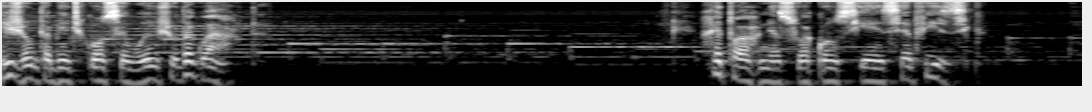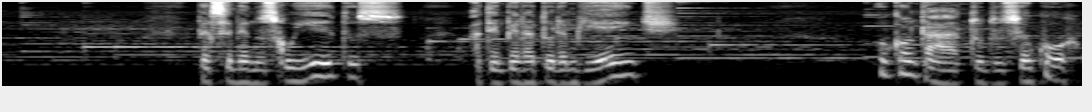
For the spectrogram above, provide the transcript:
e, juntamente com seu anjo da guarda, retorne à sua consciência física, percebendo os ruídos, a temperatura ambiente, o contato do seu corpo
